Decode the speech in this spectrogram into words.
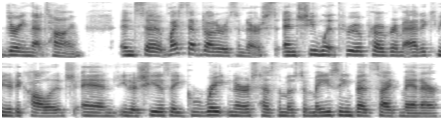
during that time. And so my stepdaughter is a nurse and she went through a program at a community college and you know she is a great nurse has the most amazing bedside manner.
